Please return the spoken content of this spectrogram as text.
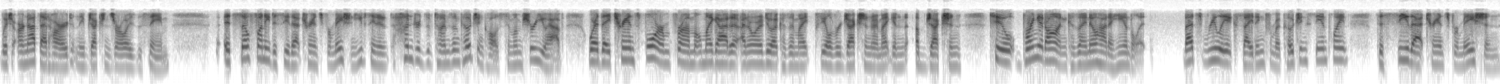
which are not that hard and the objections are always the same, it's so funny to see that transformation. You've seen it hundreds of times on coaching calls, Tim. I'm sure you have, where they transform from, oh my God, I don't want to do it because I might feel rejection, I might get an objection, to bring it on because I know how to handle it. That's really exciting from a coaching standpoint to see that transformation.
